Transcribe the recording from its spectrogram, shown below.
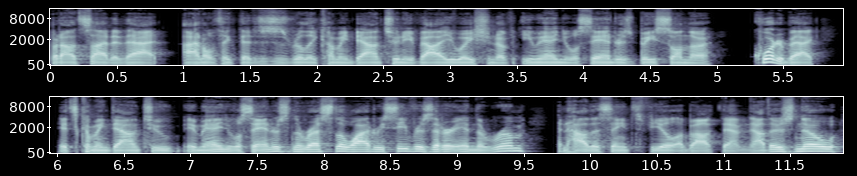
But outside of that, I don't think that this is really coming down to an evaluation of Emmanuel Sanders based on the quarterback. It's coming down to Emmanuel Sanders and the rest of the wide receivers that are in the room and how the Saints feel about them. Now, there's no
